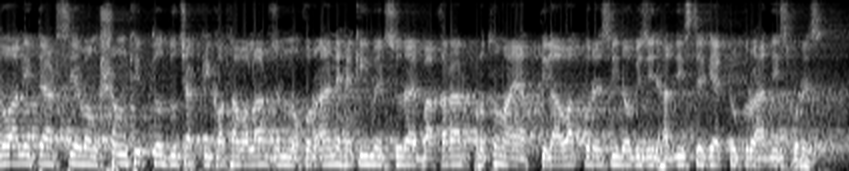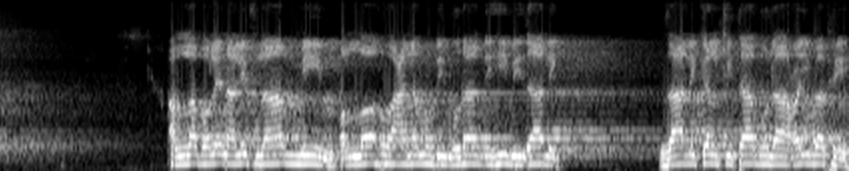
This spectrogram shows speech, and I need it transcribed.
দোয়া নিতে আসছি এবং সংক্ষিপ্ত দু চারটি কথা বলার জন্য কোরআনে হাকিমের সুরায় বাকারার প্রথম আয়াত তিলাওয়াত করেছি, নবীজির হাদিস থেকে এক টুকরো হাদিস পড়েছি। আল্লাহ বলেন আলিফলাম মিম, আল্লাহ আলম বি মুরাদিহি জালিকাল কিতাবুলা রাইবাফি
